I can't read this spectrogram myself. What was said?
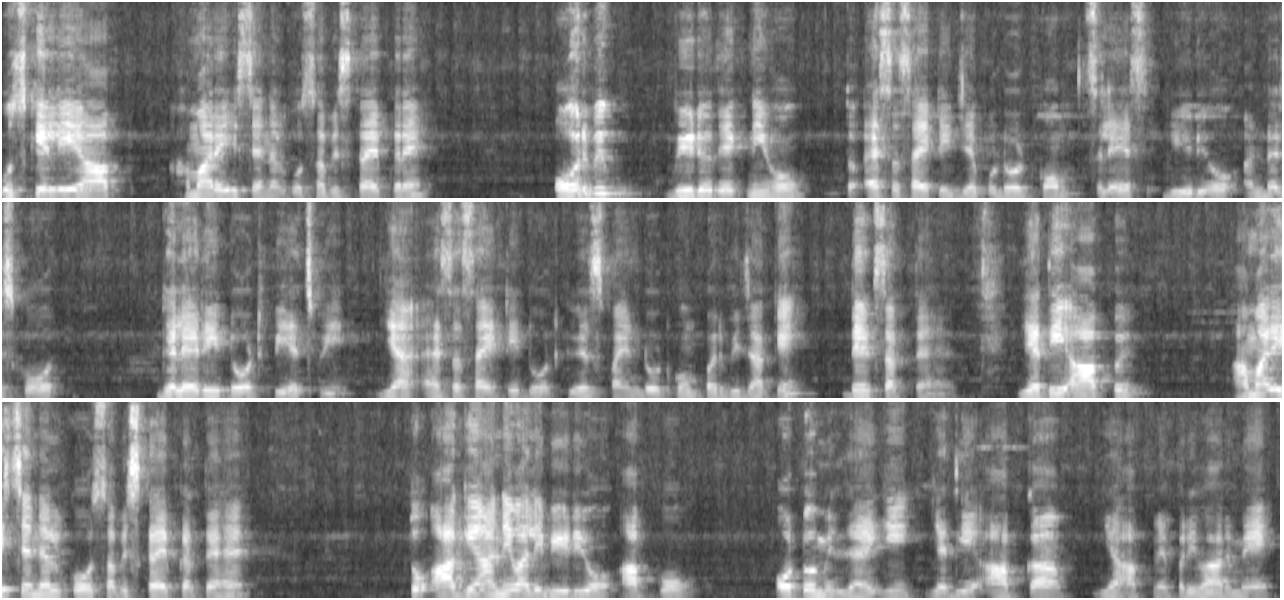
उसके लिए आप हमारे इस चैनल को सब्सक्राइब करें। और भी वीडियो देखनी हो तो S S I T Jaipur dot com slash video underscore gallery dot P H P या S S I T dot Q S fine dot com पर भी जाके देख सकते हैं। यदि आप हमारे इस चैनल को सब्सक्राइब करते हैं तो आगे आने वाली वीडियो आपको ऑटो मिल जाएगी। यदि आपका या अपने परिवार में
